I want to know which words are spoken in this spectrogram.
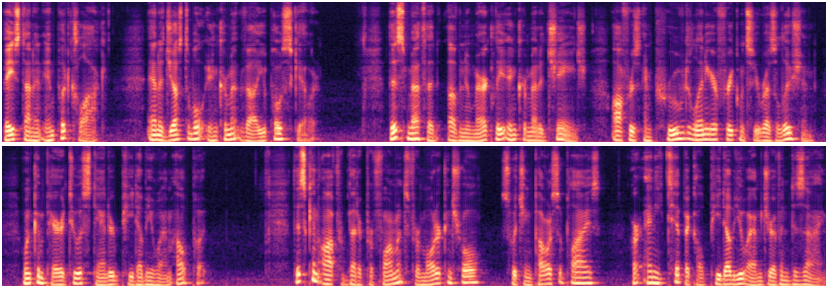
based on an input clock and adjustable increment value post-scaler. This method of numerically incremented change offers improved linear frequency resolution when compared to a standard PWM output. This can offer better performance for motor control, switching power supplies, or any typical PWM-driven design.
